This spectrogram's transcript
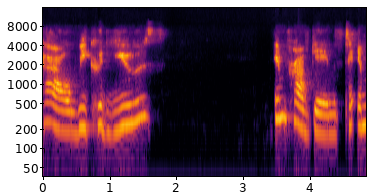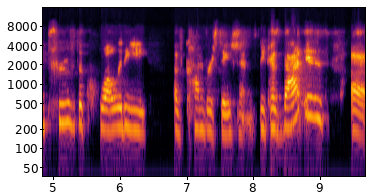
how we could use improv games to improve the quality of conversations because that is uh,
